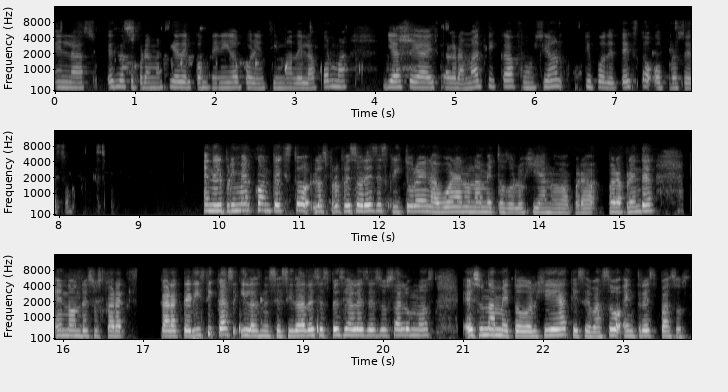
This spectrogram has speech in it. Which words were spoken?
la supremacía del contenido por encima de la forma, ya sea esta gramática, función tipo de texto o proceso. En el primer contexto, los profesores de escritura elaboran una metodología nueva para, aprender, en donde sus características y las necesidades especiales de sus alumnos es una metodología que se basó en tres pasos.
